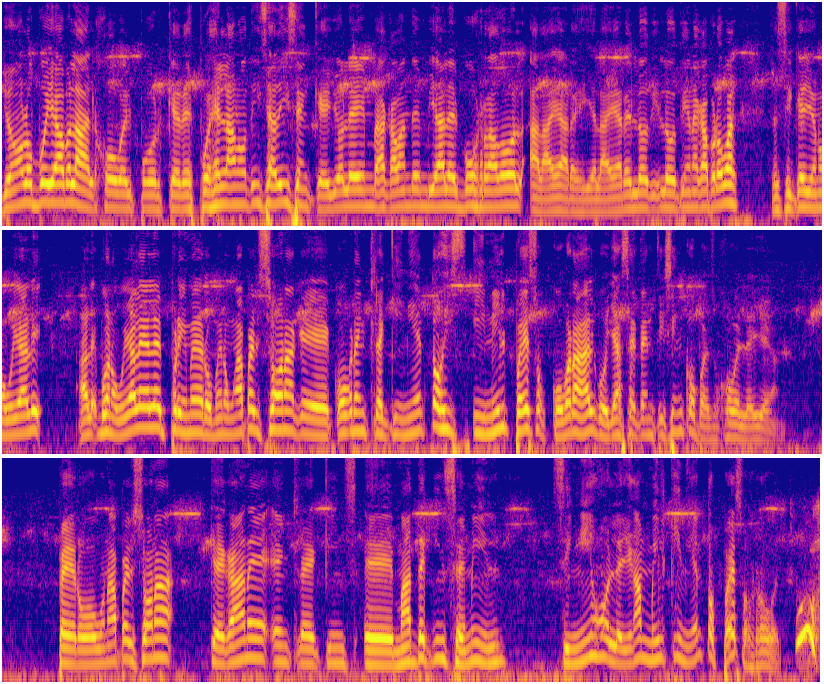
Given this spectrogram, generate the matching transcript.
Yo no los voy a hablar, joven, porque después en la noticia dicen que ellos le acaban de enviar el borrador a la IARES y el IARES lo, lo tiene que aprobar. Así que yo no voy a leer. Bueno, voy a leer el primero. Mira, una persona que cobra entre 500 y, 1000 pesos cobra algo, ya 75 pesos, joven, le llegan. Pero una persona que gane entre 15, eh, más de 15 mil, sin hijos, le llegan 1500 pesos, Robert. Uf,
